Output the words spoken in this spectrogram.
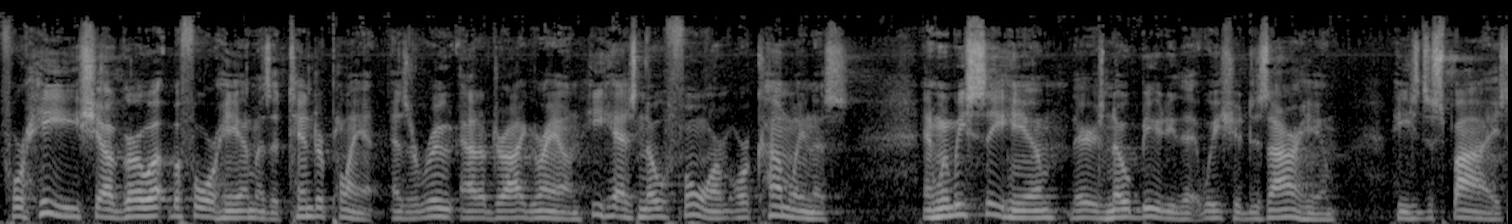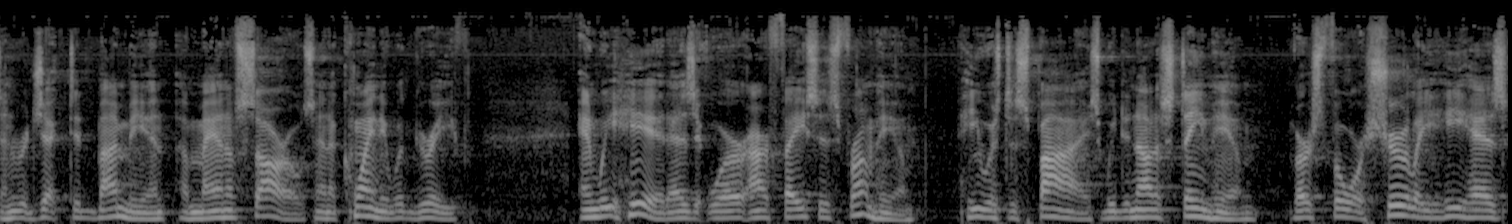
For he shall grow up before him as a tender plant, as a root out of dry ground. He has no form or comeliness. And when we see him, there is no beauty that we should desire him. He's despised and rejected by men, a man of sorrows and acquainted with grief. And we hid, as it were, our faces from him. He was despised. We did not esteem him. Verse 4 Surely he has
